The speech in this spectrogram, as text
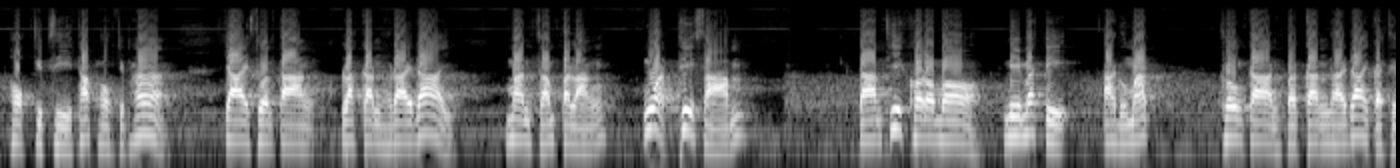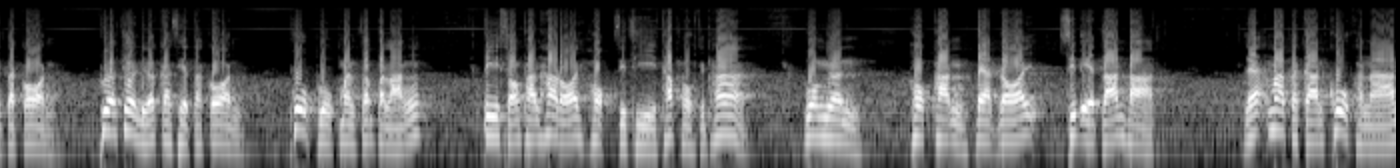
2564ทับ65 จ่ายส่วนต่างประกันรายได้ มันสำปะหลัง งวดที่ 3 ตามที่คอรมอมีมติอนุมัติ โครงการประกันรายได้เกษตรกร เพื่อช่วยเหลือเกษตรกร ผู้ปลูกมันสำปะหลัง ปี 2564ทับ65 วงเงิน 6,811 ล้านบาท และมาตรการคู่ขนาน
